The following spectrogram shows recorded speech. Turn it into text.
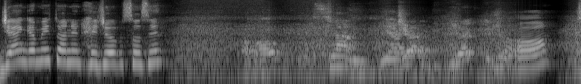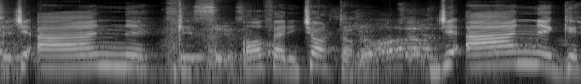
جنگ می‌تونین حجاب بسازین آه جنگ یک. جنگ یک حجاب. آ جنگ. آفرین. چهار تا. جنگ.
